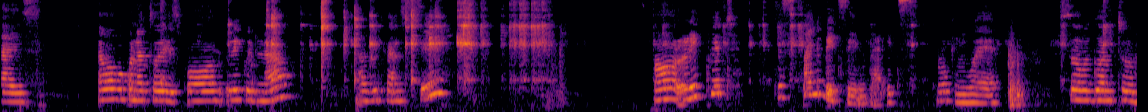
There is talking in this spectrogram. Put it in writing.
Guys our coconut oil is all liquid now. As you can see all liquid. Just find tiny bits in but it's working well so we're going to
